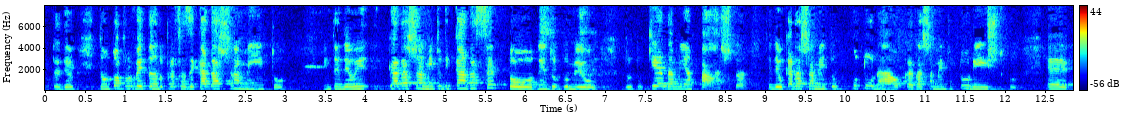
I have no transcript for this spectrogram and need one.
entendeu? Então, estou aproveitando para fazer cadastramento, entendeu? E cadastramento de cada setor dentro do meu, do, do, que é da minha pasta, entendeu? Cadastramento cultural, cadastramento turístico, é,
